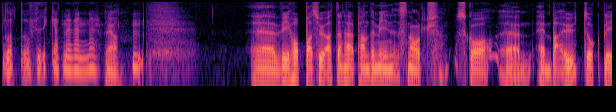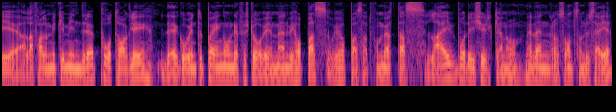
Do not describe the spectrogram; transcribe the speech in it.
gått och fikat med vänner. Ja. Mm. Eh, vi hoppas ju att den här pandemin snart ska eh, ebba ut och bli i alla fall mycket mindre påtaglig. Det går ju inte på en gång, det förstår vi, men vi hoppas och vi hoppas att få mötas live både i kyrkan och med vänner och sånt som du säger.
